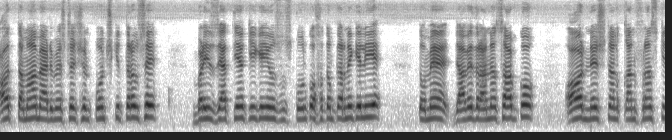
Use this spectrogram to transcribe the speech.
और तमाम एडमिनिस्ट्रेशन पहुँच की तरफ़ से बड़ी ज्यादतियाँ की गई उस स्कूल को ख़त्म करने के लिए। तो मैं जावेद राना साहब को और नेशनल कॉन्फ्रेंस की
